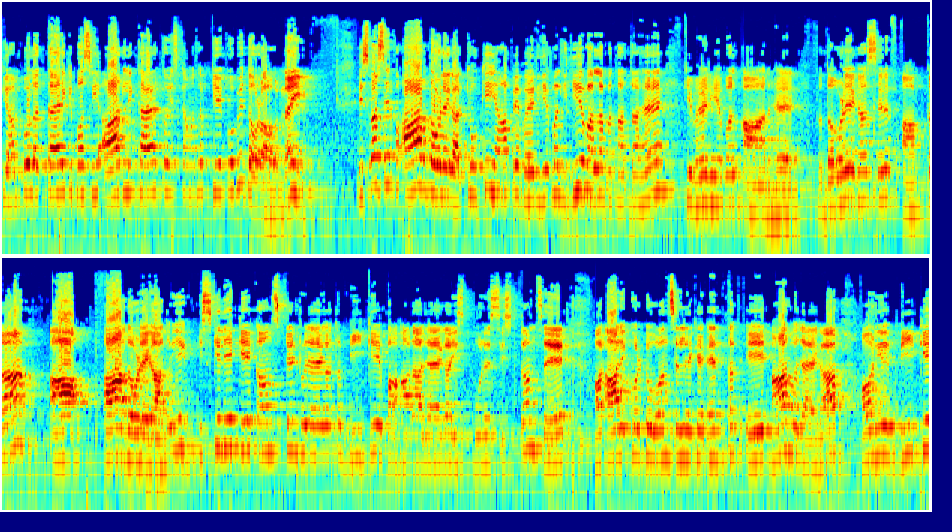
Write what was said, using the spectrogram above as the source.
कि हमको लगता है कि बस ये आर लिखा है तो इसका मतलब के को भी दौड़ाओ नहीं। इस बार सिर्फ़ आर दौड़ेगा क्योंकि यहाँ पे वेरिएबल ये वाला बताता है कि वेरिएबल आर है। तो दौड़ेगा सिर्फ़ आपका आ, आर दौड़ेगा। तो ये इसके लिए के कांस्टेंट हो जाएगा तो बी के बाहर आ जाएगा इस पूरे सिस्टम से और आर इक्वल टू वन से लेके एन तक ए आर हो जाएगा। और ये बी के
